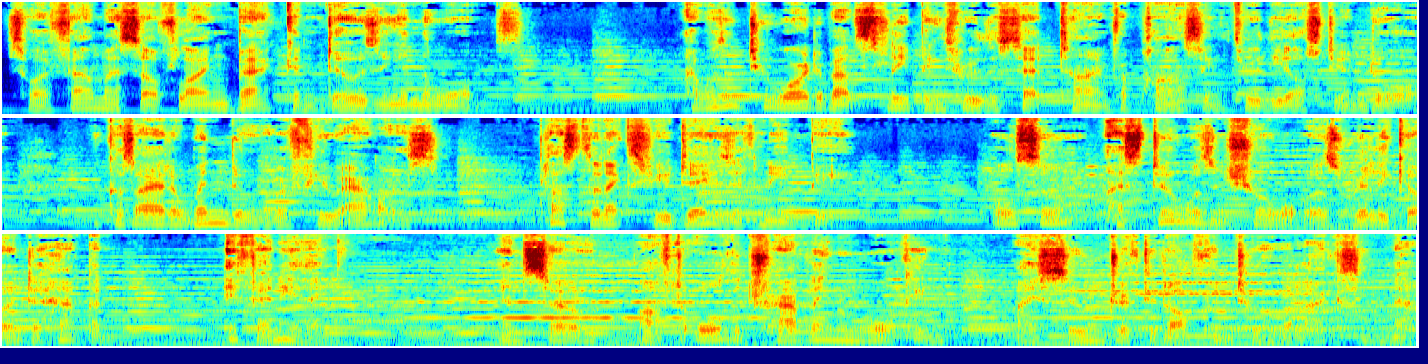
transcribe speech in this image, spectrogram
so I found myself lying back and dozing in the warmth. I wasn't too worried about sleeping through the set time for passing through the Ostium door, because I had a window of a few hours, plus the next few days if need be. Also, I still wasn't sure what was really going to happen, if anything. And so, after all the travelling and walking, I soon drifted off into a relaxing nap.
